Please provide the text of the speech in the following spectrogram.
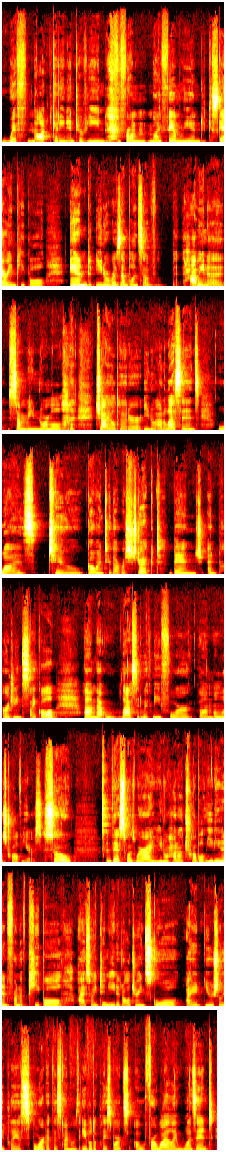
with not getting intervened from my family and scaring people and you know resemblance of having a semi normal childhood or you know adolescence was to go into that restrict, binge, and purging cycle um, that lasted with me for um, almost 12 years. So this was where I, you know, had a trouble eating in front of people. I so I didn't eat at all during school. I usually play a sport. At this time, I was able to play sports. Oh, for a while, I wasn't,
